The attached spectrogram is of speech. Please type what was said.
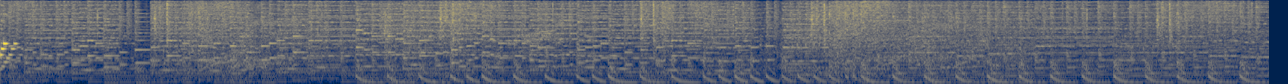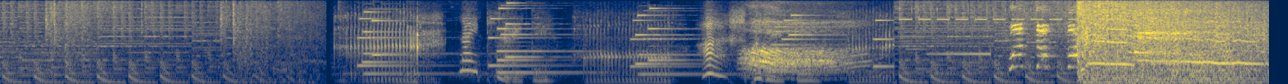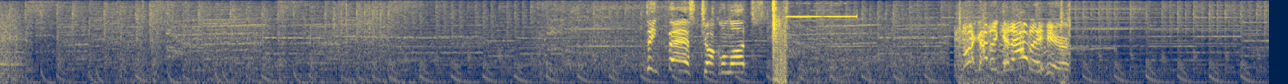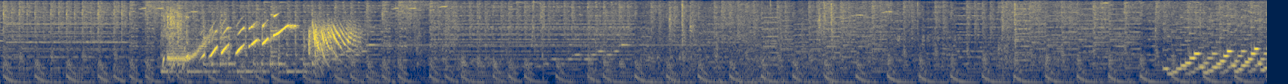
Ah, spaghetti. What the fuck? Think fast, Chuckle Nuts! I gotta get out of here! Música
